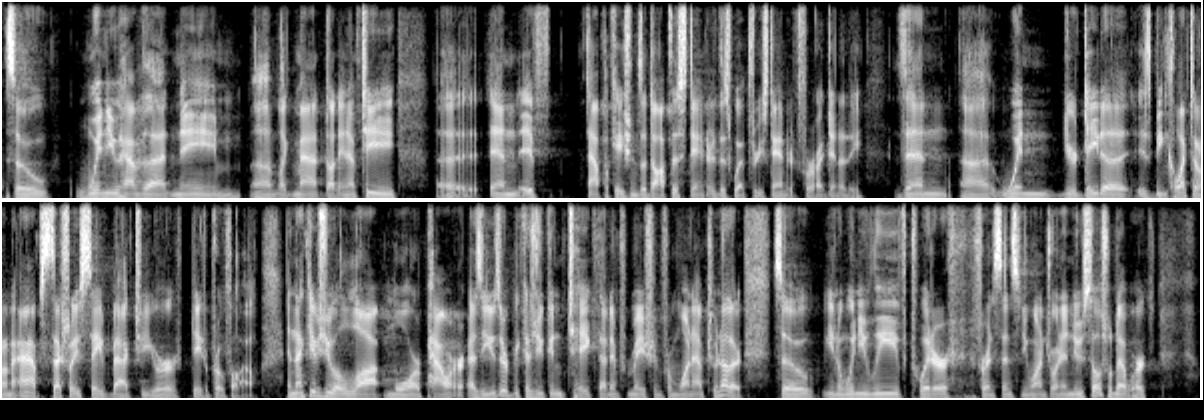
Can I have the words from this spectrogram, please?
So when you have that name, uh, like matt.nft, uh, and if applications adopt this standard, this Web3 standard for identity, then uh, when your data is being collected on apps, it's actually saved back to your data profile. And that gives you a lot more power as a user because you can take that information from one app to another. So, you know, when you leave Twitter, for instance, and you want to join a new social network,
